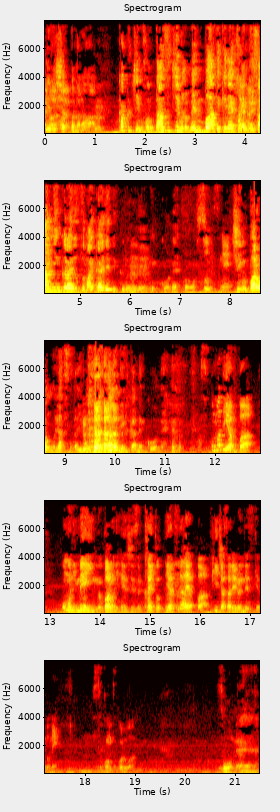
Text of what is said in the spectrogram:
定にしちゃったから、うん各チーム、そのダンスチームのメンバー的なやつが2、はいはい3人くらいずつ毎回出てくるんで、うん結構ね、その、そうですね。チームバロンのやつとかいるもんね、何人かね、こうね。そこまでやっぱ、主にメインのバロンに変身するカイトってやつがやっぱフィーチャーされるんですけどね。そこのところは。そうね。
